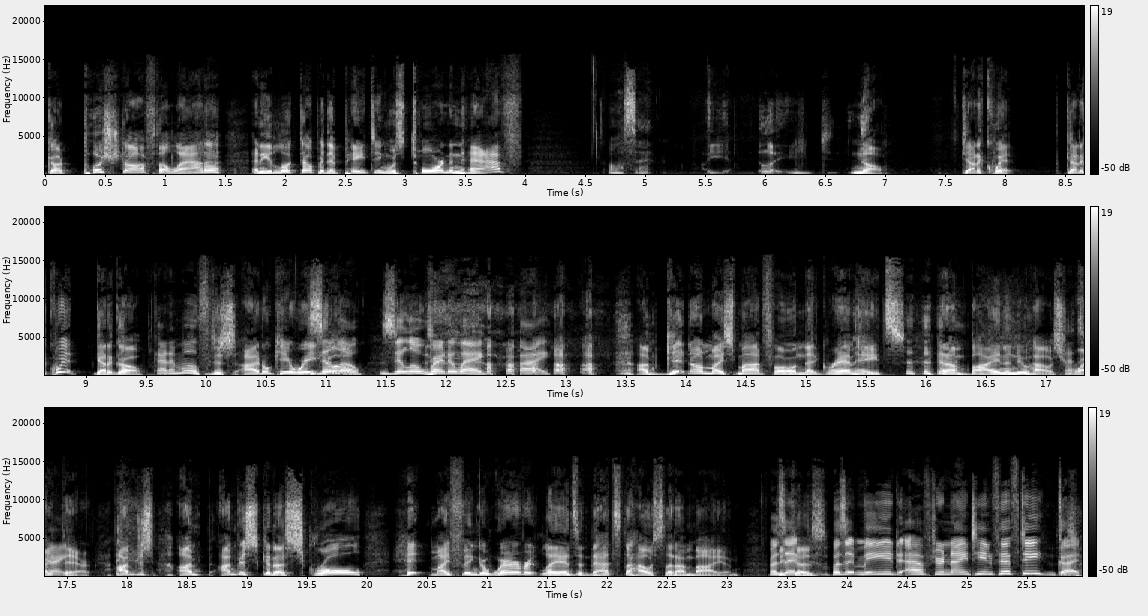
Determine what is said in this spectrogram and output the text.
got pushed off the ladder, and he looked up, and the painting was torn in half. all set. No, gotta quit. Gotta quit. Gotta go. Gotta move. Just I don't care where you Zillow, go. Zillow, Zillow right away. Bye. I'm getting on my smartphone that Graham hates, and I'm buying a new house right, right. there. I'm just I'm I'm just gonna scroll, hit my finger wherever it lands, and that's the house that I'm buying. Was because it was it made after 1950? Good.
